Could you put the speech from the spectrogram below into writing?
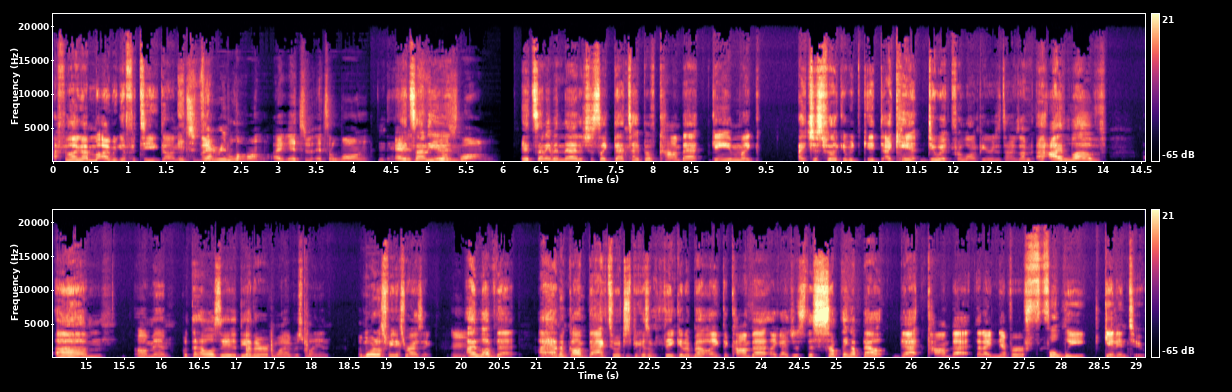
I feel like I'm, I would get fatigued on. it's like, very long. Like it's it's a long. And It's it not feels even. long. It's not even that. It's just like that type of combat game. Like I just feel like it would. It I can't do it for long periods of times. I'm. I, I love. Um. Oh man, what the hell is the the other one I was playing? Immortals: Fenyx Rising. Mm. I love that. I haven't gone back to it just because I'm thinking about like the combat. Like I just there's something about that combat that I never fully get into.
